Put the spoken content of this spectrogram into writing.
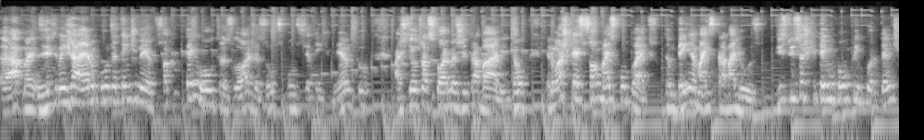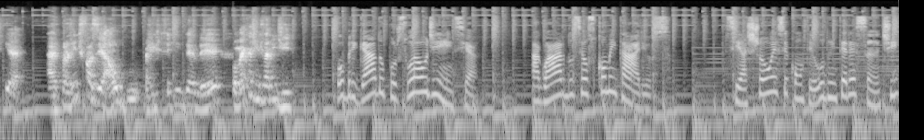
Ah, mas ele também já era um ponto de atendimento. Só que tem outras lojas, outros pontos de atendimento, acho que tem outras formas de trabalho. Então, eu não acho que é só mais complexo, também é mais trabalhoso. Visto isso, acho que tem um ponto importante que é, é para a gente fazer algo, a gente tem que entender como é que a gente vai medir. Obrigado por sua audiência. Aguardo seus comentários. Se achou esse conteúdo interessante,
